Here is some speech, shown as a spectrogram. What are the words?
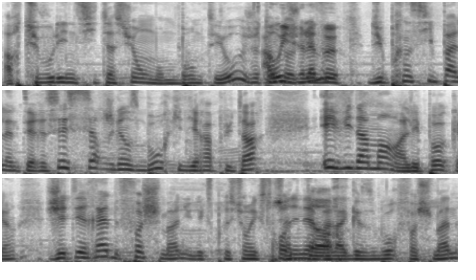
Alors, tu voulais une citation, mon bon Théo je Ah oui, je la veux. Du principal intéressé, Serge Gainsbourg, qui dira plus tard Évidemment, à l'époque, hein, j'étais Red Fochman, une expression extraordinaire à la Gainsbourg Fochman.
